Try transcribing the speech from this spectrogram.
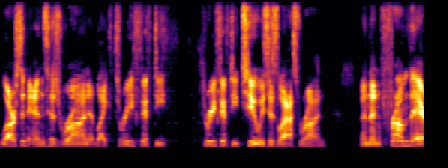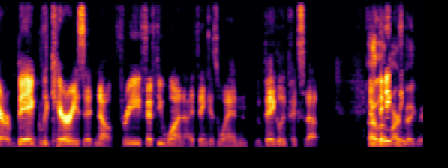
Larsen ends his run at like 350, 352 is his last run. And then from there, Bagley carries it. No, 351, I think, is when Bagley picks it up. And I love Bagley, Mark Bagley.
